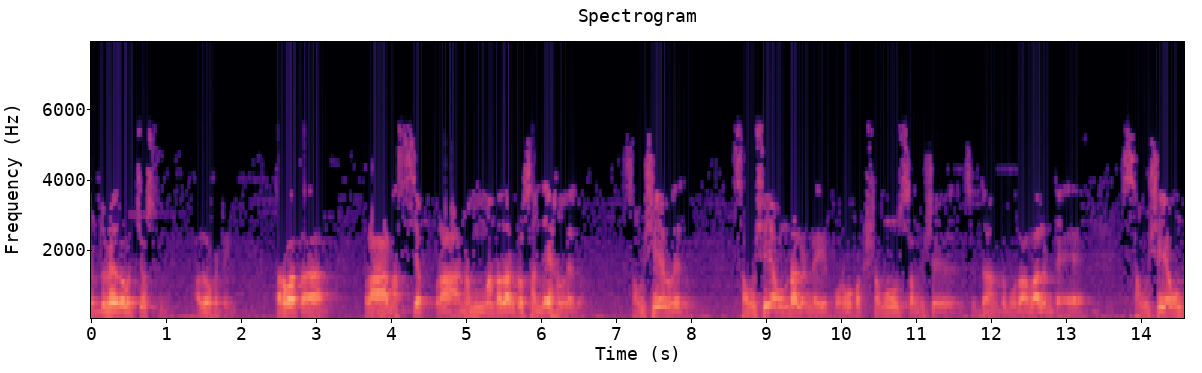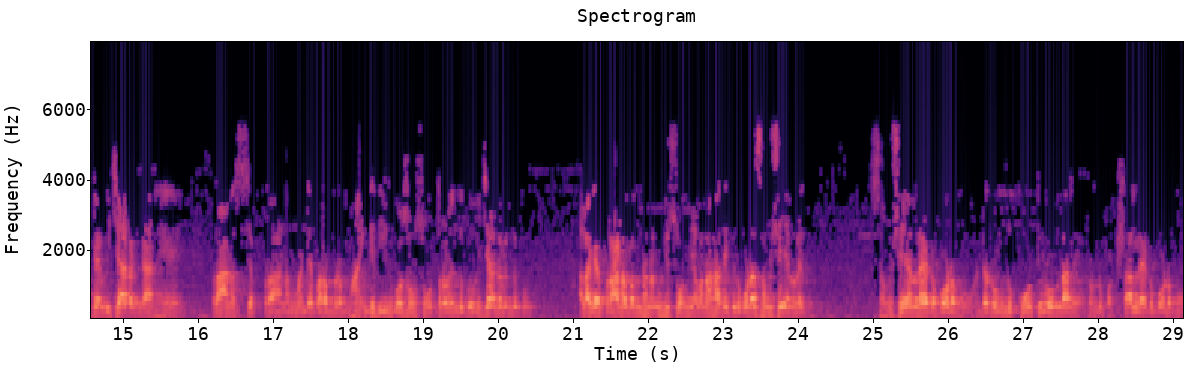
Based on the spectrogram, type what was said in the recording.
శబ్దభేదం వచ్చేస్తుంది. అదొకటి. తర్వాత ప్రాణస్య ప్రాణం అన్న దాంట్లో సందేహం లేదు. సంశయం లేదు. సంశయం ఉండాలండి. పూర్వపక్షము సంశయ సిద్ధాంతము రావాలంటే సంశయం ఉంటే విచారంగానే ప్రాణస్య ప్రాణం అంటే పరబ్రహ్మ. ఇంక దీనికోసం సూత్రం ఎందుకు విచారం ఎందుకు? అలాగే ప్రాణబంధనం హి సౌమ్యమనహ దగ్గర కూడా సంశయం లేదు. సంశయం లేకపోవడము అంటే రెండు కోట్లు ఉండాలి రెండు పక్షాలు లేకపోవడము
